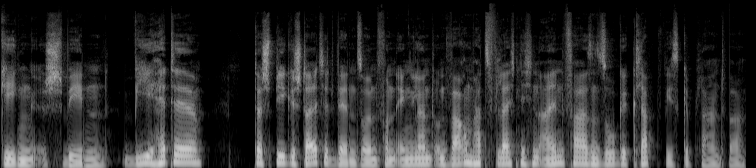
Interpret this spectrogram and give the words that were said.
gegen Schweden? Wie hätte das Spiel gestaltet werden sollen von England und warum hat es vielleicht nicht in allen Phasen so geklappt, wie es geplant war?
